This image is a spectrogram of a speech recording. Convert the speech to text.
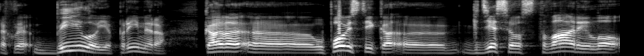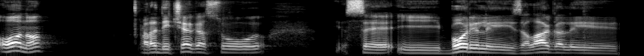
Dakle, bilo je primjera kada, e, u povijesti e, gdje se ostvarilo ono radi čega su se i borili i zalagali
